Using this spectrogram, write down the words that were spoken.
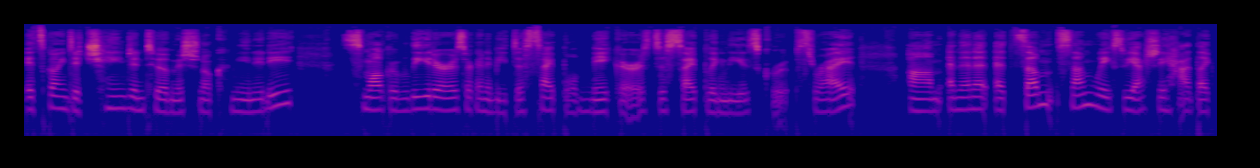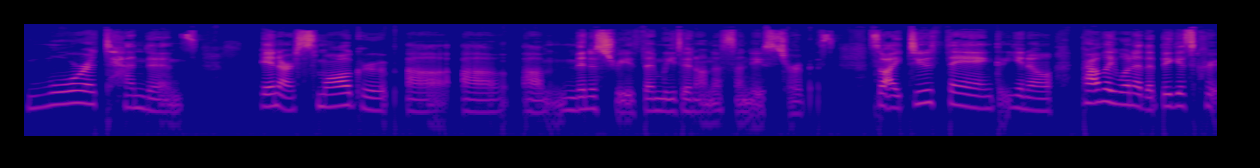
it's going to change into a missional community. Small group leaders are going to be disciple makers, discipling these groups, right? Um, and then at, at some some weeks, we actually had like more attendance in our small group uh, uh, um, ministries than we did on a Sunday service. So I do think, you know, probably one of the biggest cri-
